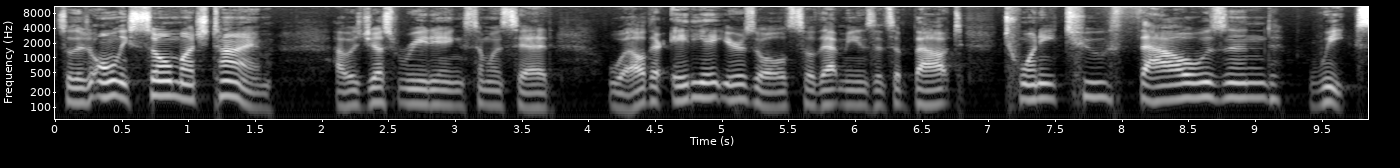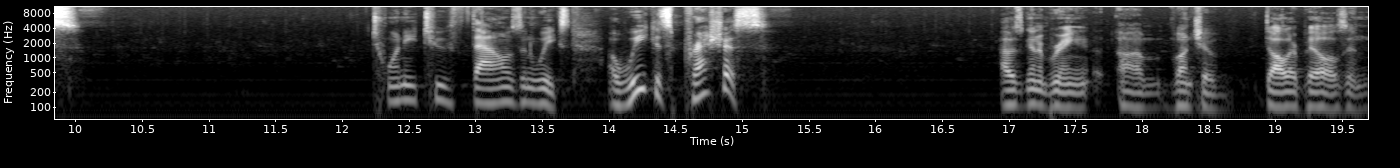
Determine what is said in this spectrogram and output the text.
So there's only so much time I was just reading, someone said, well, they're 88 years old, so that means it's about 22,000 weeks. 22,000 weeks. A week is precious. I was going to bring um, a bunch of dollar bills and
